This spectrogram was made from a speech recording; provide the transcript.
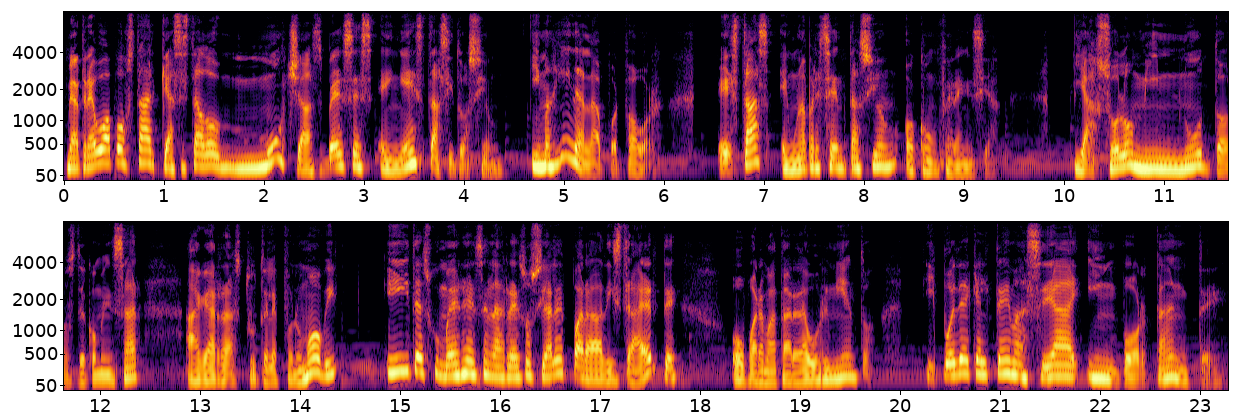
Me atrevo a apostar que has estado muchas veces en esta situación. Imagínala, por favor. Estás en una presentación o conferencia y a solo minutos de comenzar agarras tu teléfono móvil y te sumerges en las redes sociales para distraerte o para matar el aburrimiento. Y puede que el tema sea importante,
